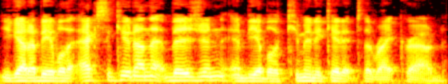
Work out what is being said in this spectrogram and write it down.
You got to be able to execute on that vision and be able to communicate it to the right crowd.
